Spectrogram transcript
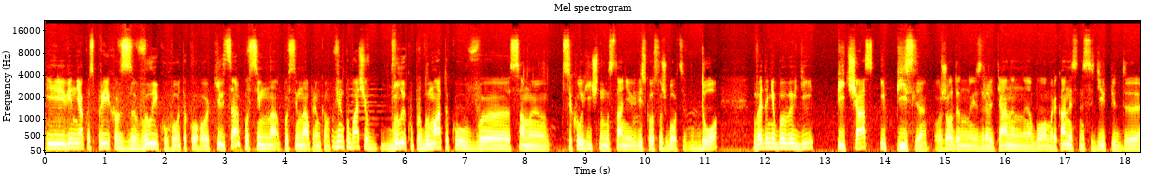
і він якось приїхав з великого такого кільця по всім на по всім напрямкам. Він побачив велику проблематику в е, саме психологічному стані військовослужбовців до ведення бойових дій. під час і після. Жоден ізраїльтянин або американець не сидів під е,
